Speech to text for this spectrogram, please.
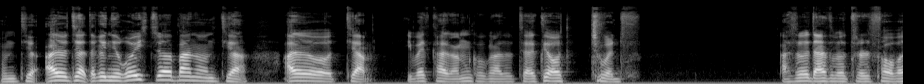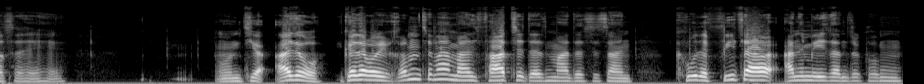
Und ja, also tja, da könnt ihr ruhig stöbern und ja, also tja, ich werde gerade angucken, also tja, genau 12. Achso, da wird 12 vor was, hey. Und ja, also, ihr könnt euch rumzimmern. Mein Fazit ist mal, das ist ein cooler Feature-Anime anzugucken.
